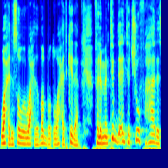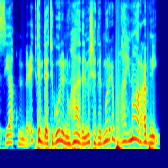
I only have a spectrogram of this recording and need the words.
واحد يصور واحد يضبط واحد كذا. فلما تبدأ أنت تشوف هذا السياق من بعيد تبدأ تقول إنه هذا المشهد المرعب والله ما رعبني.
